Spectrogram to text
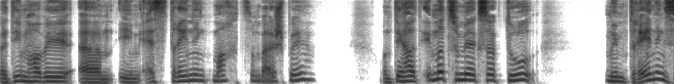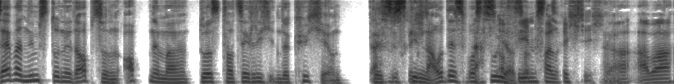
Bei dem habe ich ähm, EMS-Training gemacht zum Beispiel. Und der hat immer zu mir gesagt, du, mit dem Training selber nimmst du nicht ab, sondern abnehmen du hast tatsächlich in der Küche. Und das, Das ist, ist genau das, was das du ist ja auf jeden sagst. Fall richtig, ja. Ja. Aber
